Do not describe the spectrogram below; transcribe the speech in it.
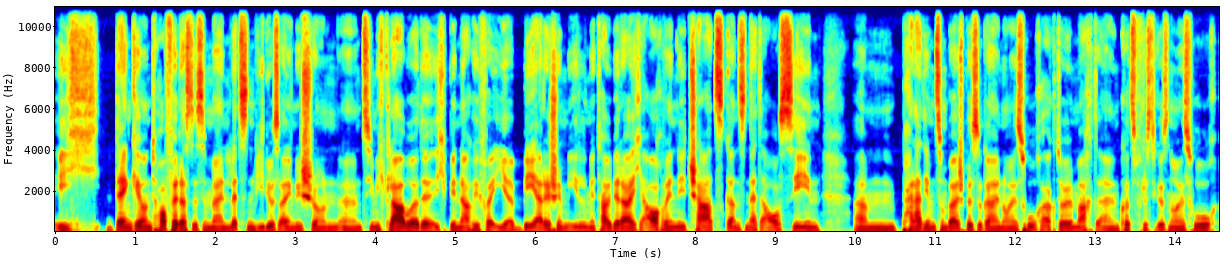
ich denke und hoffe, dass das in meinen letzten Videos eigentlich schon äh, ziemlich klar wurde. Ich bin nach wie vor eher bärisch im Edelmetallbereich, auch wenn die Charts ganz nett aussehen ähm, Palladium zum Beispiel sogar ein neues Hoch aktuell macht, ein kurzfristiges neues Hoch,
